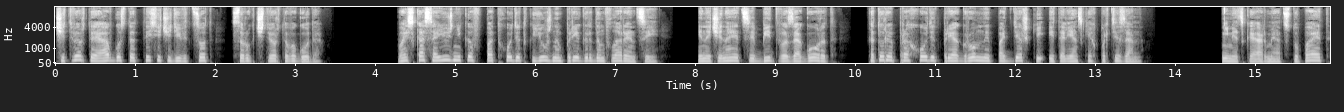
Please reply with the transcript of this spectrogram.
4 августа 1944 года. Войска союзников подходят к южным пригородам Флоренции, и начинается битва за город, которая проходит при огромной поддержке итальянских партизан. Немецкая армия отступает,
